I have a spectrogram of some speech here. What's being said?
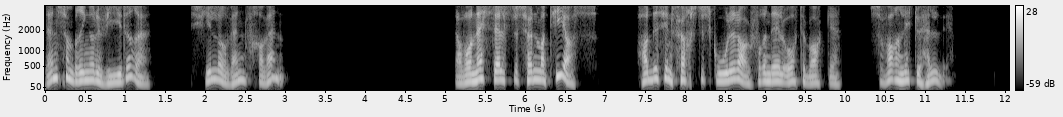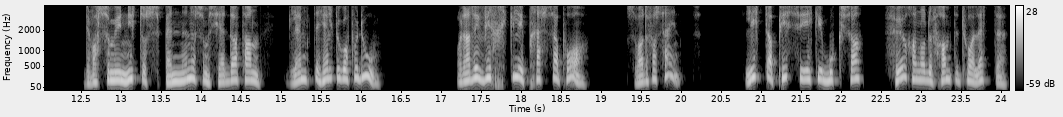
Den som bringer det videre, skiller venn fra venn. Da vår nest eldste sønn Mathias hadde sin første skoledag for en del år tilbake, så var han litt uheldig. Det var så mye nytt og spennende som skjedde at han glemte helt å gå på do, og da det virkelig pressa på, så var det for seint. Litt av pisset gikk i buksa før han nådde fram til toalettet,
